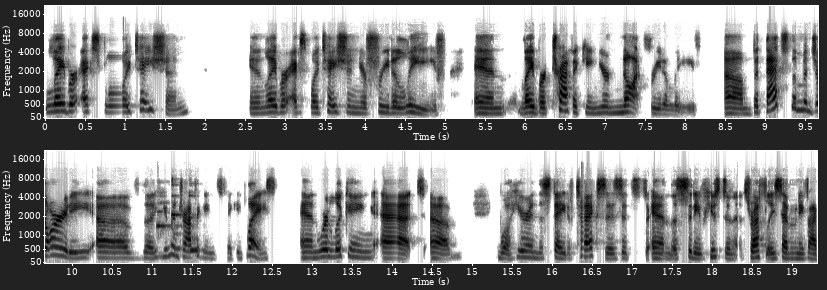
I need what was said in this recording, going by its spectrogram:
labor exploitation. In labor exploitation, you're free to leave. In labor trafficking, you're not free to leave. Um, but that's the majority of the human trafficking that's taking place. And we're looking at um, well here in the state of texas it's and the city of houston it's roughly 75%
